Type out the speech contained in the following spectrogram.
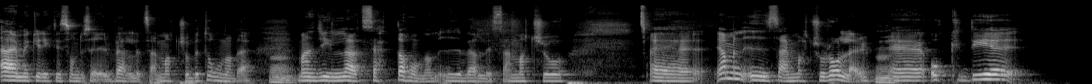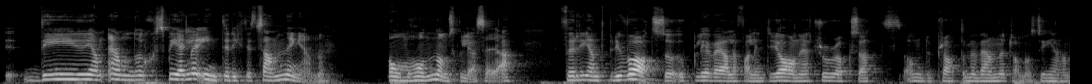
Är mycket riktigt som du säger väldigt så här machobetonade. Man gillar att sätta honom i väldigt så här macho eh, ja men i så här machoroller. Eh, och det, det är ju ändå, speglar inte riktigt sanningen om honom skulle jag säga. För rent privat så upplever i alla fall inte jag honom. Jag tror också att om du pratar med vänner till honom så är han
